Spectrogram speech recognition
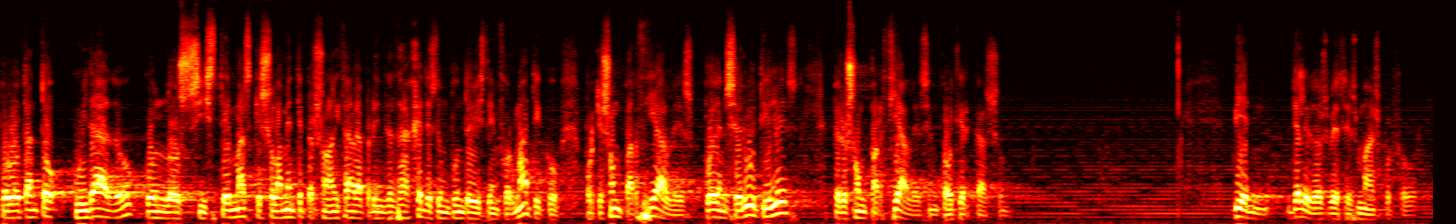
Por lo tanto, cuidado con los sistemas que solamente personalizan el aprendizaje desde un punto de vista informático, porque son parciales. Pueden ser útiles, pero son parciales en cualquier caso. Bien, dele dos veces más, por favor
